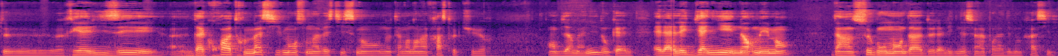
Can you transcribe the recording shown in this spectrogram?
de réaliser, euh, d'accroître massivement son investissement, notamment dans l'infrastructure en Birmanie. Donc elle allait gagner énormément d'un second mandat de la Ligue nationale pour la démocratie.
